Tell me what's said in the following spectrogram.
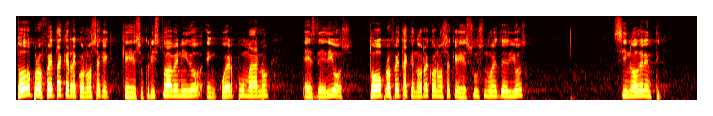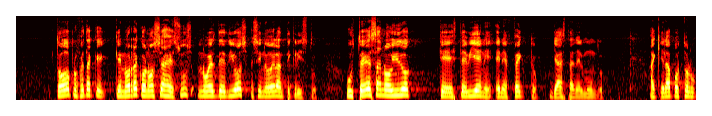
Todo profeta que reconoce que, Jesucristo ha venido en cuerpo humano es de Dios. Todo profeta que no reconoce que Jesús no es de Dios, sino del, todo profeta que, que, no reconoce a Jesús no es de Dios, sino del anticristo. Ustedes han oído que este viene, en efecto, ya está en el mundo. Aquí el apóstol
